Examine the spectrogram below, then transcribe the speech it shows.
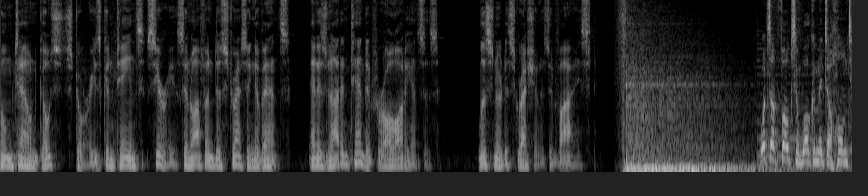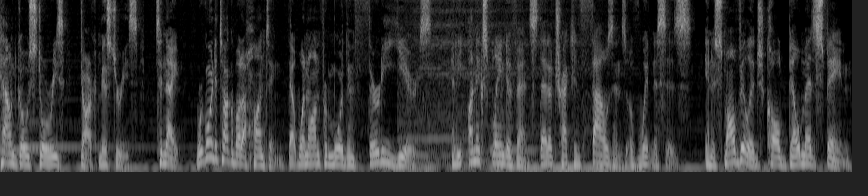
Hometown Ghost Stories contains serious and often distressing events and is not intended for all audiences. Listener discretion is advised. What's up, folks, and welcome into Hometown Ghost Stories Dark Mysteries. Tonight, we're going to talk about a haunting that went on for more than 30 years and the unexplained events that attracted thousands of witnesses in a small village called Belmez, Spain.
